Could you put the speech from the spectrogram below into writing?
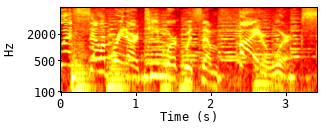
Let's celebrate our teamwork with some fireworks.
